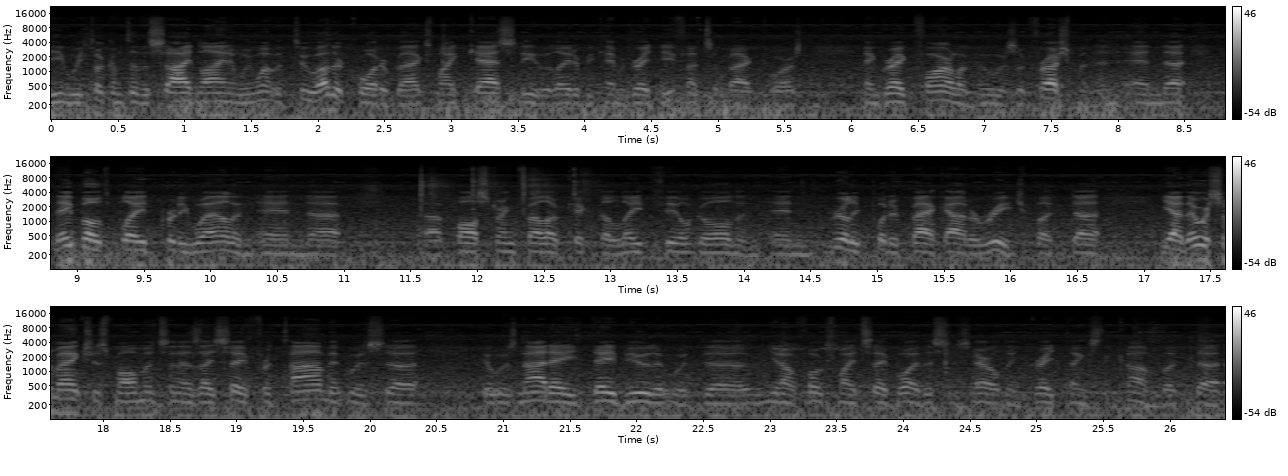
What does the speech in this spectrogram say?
he we took him to the sideline, and we went with two other quarterbacks, Mike Cassidy, who later became a great defensive back for us, and Greg Farland, who was a freshman, and and uh, they both played pretty well, and and. Uh, uh, Paul Stringfellow kicked a late field goal and, and really put it back out of reach. But uh, yeah, there were some anxious moments, and as I say, for Tom, it was it was not a debut that would, uh, you know, folks might say, boy, this is heralding great things to come. But uh,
